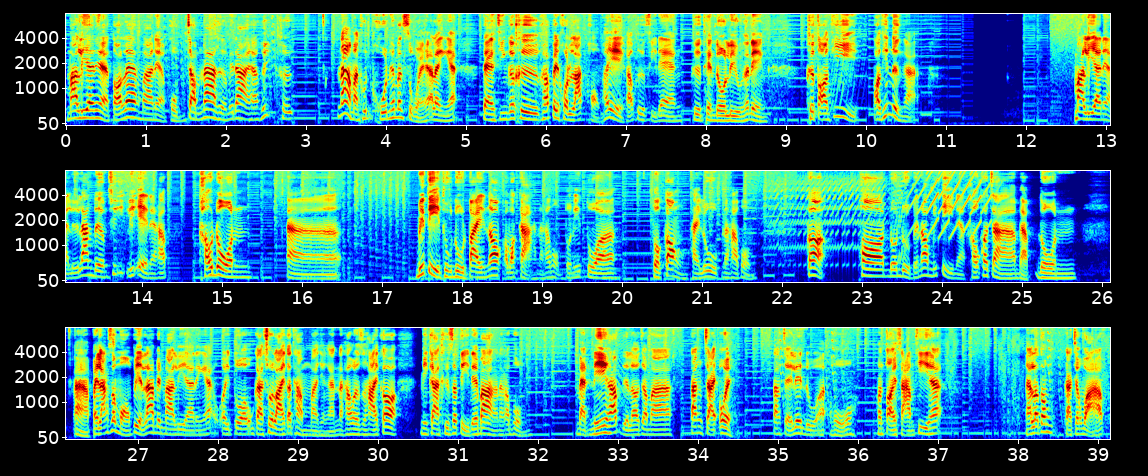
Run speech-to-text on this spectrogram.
มาเรียเนี่ยตอนแรกมาเนี่ยผมจำหน้าเธอไม่ได้ฮะเฮ้ยคือหน้ามันคุ้นๆให้มันสวยอะไรอย่างเงี้ย แต่จริงก็คือเขาเป็นคนรักของพระเอกครับคือสีแดงคือเทนโดริวนั่นเอง คือตอนที่ตอนที่หนึ่งอะมาเรียเนี่ยหรือร่างเดิมชื่อลิเอเนี่ยครับเขาโดนอ่ามิติถูกดูดไปนอกอวกาศนะครับผมตัวนี้ตัวตัวกล้องถ่ายรูปนะครับผม ก็ พอโดนดูดไปนอกมิติเนี่ยเขาก็จะแบบโดนอ่าไปล้างสมองเปลี่ยนร่างเป็นมาเรียอะไรเงี้ยไอตัวองค์การชั่วร้ายก็ทำมาอย่างนั้นนะครับแล้วสุดท้ายก็มีการคืนสติได้บ้างนะครับผมแมตช์นี้ครับเดี๋ยวเราจะมาตั้งใจโอ้ย ตั้งใจเล่นดูอะโอ้โหมันต่อยสามทีฮะงั้นเราต้องกัดจังหวะครับ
